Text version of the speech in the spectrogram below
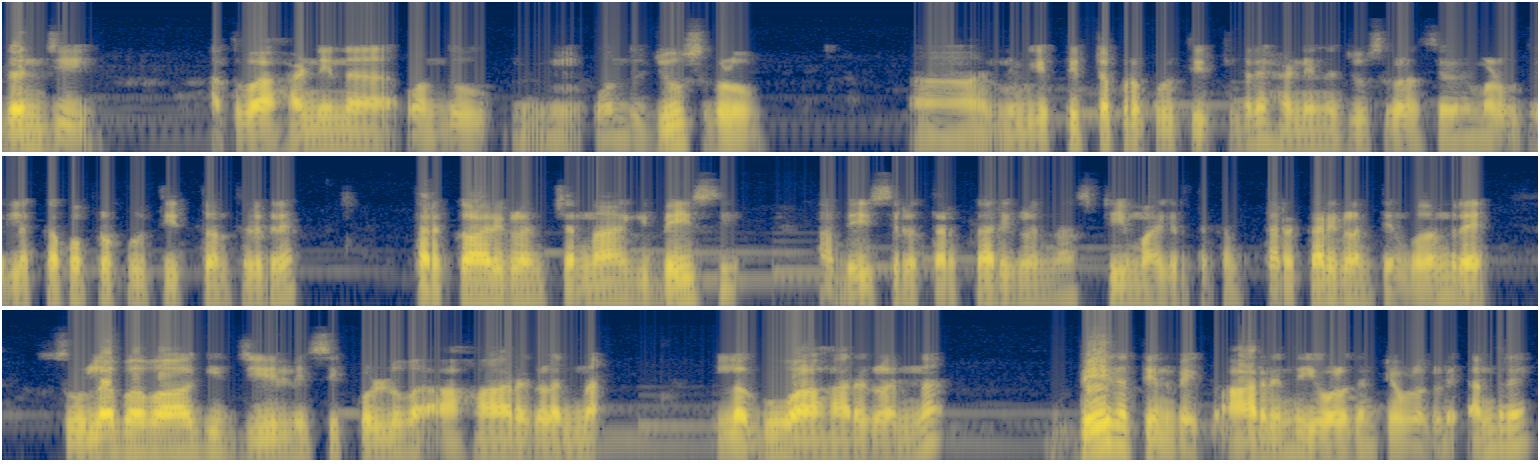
ಗಂಜಿ ಅಥವಾ ಹಣ್ಣಿನ ಒಂದು ಒಂದು ಜ್ಯೂಸ್ಗಳು, ಆ, ನಿಮಗೆ ಪಿತ್ತ ಪ್ರಕೃತಿ ಇತ್ತಂದ್ರೆ ಹಣ್ಣಿನ ಜ್ಯೂಸ್ಗಳನ್ನು ಸೇವನೆ ಮಾಡಬಹುದು ಇಲ್ಲ ಕಫ ಪ್ರಕೃತಿ ಇತ್ತು ಅಂತ ಹೇಳಿದ್ರೆ ತರಕಾರಿಗಳನ್ನು ಚೆನ್ನಾಗಿ ಬೇಯಿಸಿ ಆ ಬೇಯಿಸಿರೋ ತರಕಾರಿಗಳನ್ನ ಸ್ಟೀಮ್ ಆಗಿರ್ತಕ್ಕಂಥ ತರಕಾರಿಗಳನ್ನ ತಿನ್ಬೋದು. ಅಂದ್ರೆ ಸುಲಭವಾಗಿ ಜೀರ್ಣಿಸಿಕೊಳ್ಳುವ ಆಹಾರಗಳನ್ನ, ಲಘು ಆಹಾರಗಳನ್ನ ಬೇಗ ತಿನ್ಬೇಕು. ಆರರಿಂದ ಏಳು ಗಂಟೆ ಒಳಗಡೆ. ಅಂದ್ರೆ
